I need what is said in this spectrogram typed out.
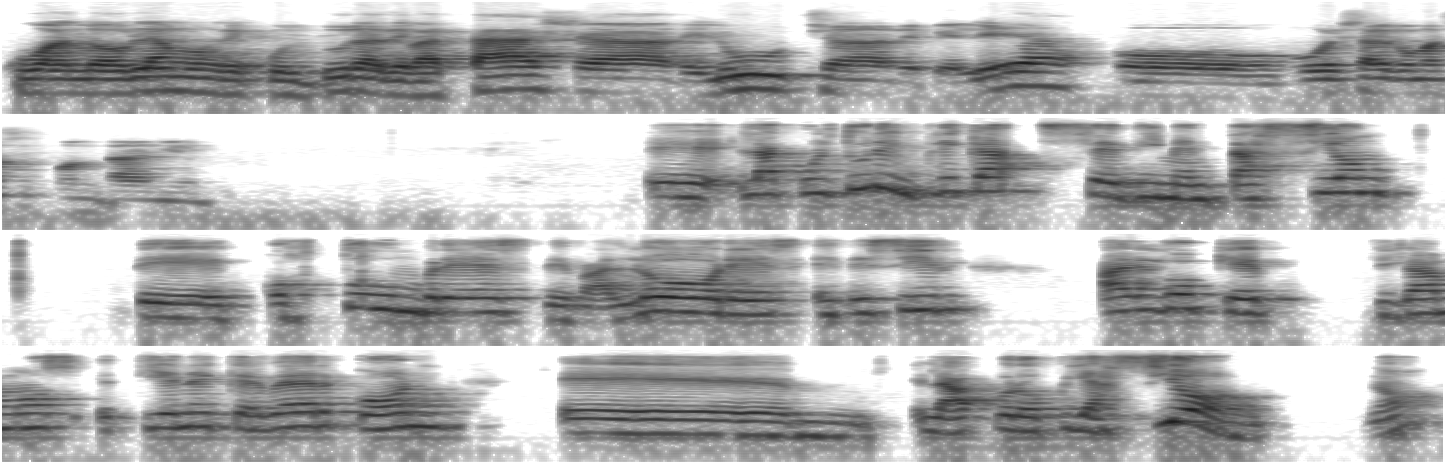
cuando hablamos de cultura de batalla, de lucha, de pelea, o, es algo más espontáneo? Eh, la cultura implica sedimentación de costumbres, de valores, es decir, algo que, digamos, tiene que ver con eh, la apropiación, ¿no?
